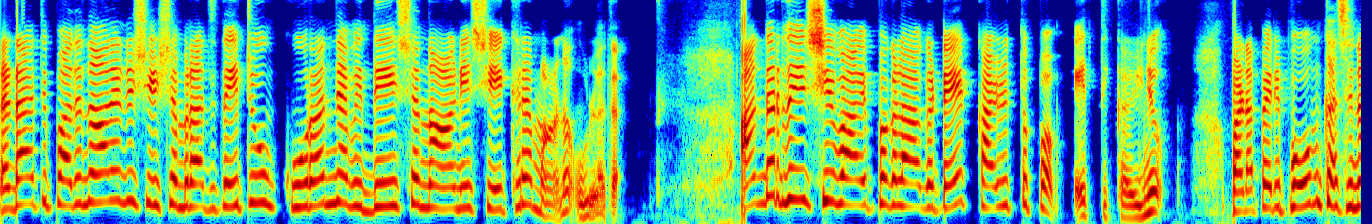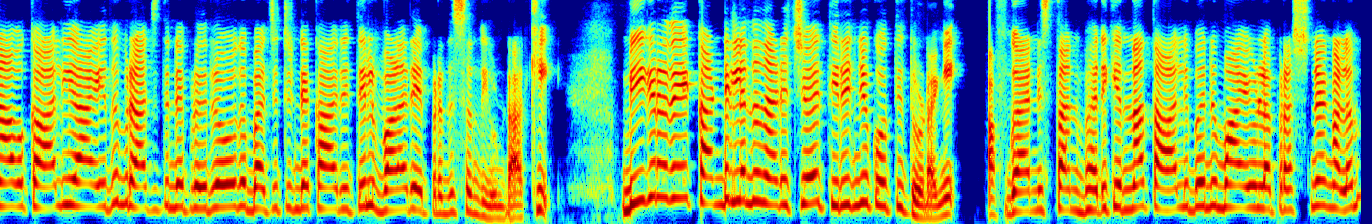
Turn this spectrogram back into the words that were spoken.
രണ്ടായിരത്തി പതിനാലിന് ശേഷം രാജ്യത്ത് ഏറ്റവും കുറഞ്ഞ വിദേശ നാണ്യ ശേഖരമാണ് ഉള്ളത്. അന്തർദേശീയ വായ്പകളാകട്ടെ കഴുത്തൊപ്പം എത്തിക്കഴിഞ്ഞു. പണപ്പെരുപ്പവും ഖജനാവ് കാലിയായതും രാജ്യത്തിന്റെ പ്രതിരോധ ബജറ്റിന്റെ കാര്യത്തിൽ വളരെ പ്രതിസന്ധി ഉണ്ടാക്കി ഭീകരതയെ കണ്ടില്ലെന്ന് നടിച്ച് തിരിഞ്ഞുകൊത്തി തുടങ്ങി. അഫ്ഗാനിസ്ഥാൻ ഭരിക്കുന്ന താലിബനുമായുള്ള പ്രശ്നങ്ങളും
